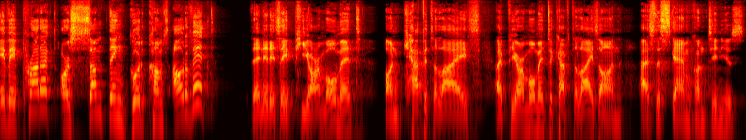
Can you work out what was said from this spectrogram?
If a product or something good comes out of it, then it is a PR moment on capitalize, a PR moment to capitalize on as the scam continues.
